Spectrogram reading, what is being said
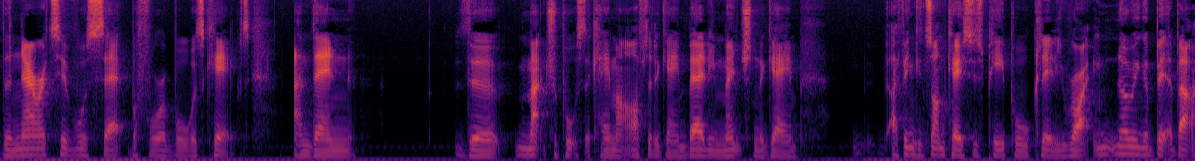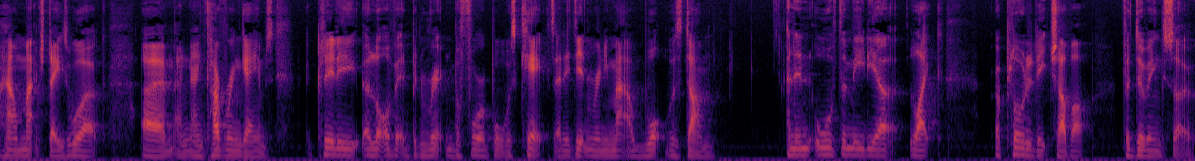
the narrative was set before a ball was kicked. And then the match reports that came out after the game barely mentioned the game. I think in some cases people clearly writing knowing a bit about how match days work um, and, and covering games clearly a lot of it had been written before a ball was kicked and it didn't really matter what was done. And then all of the media like applauded each other for doing so,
